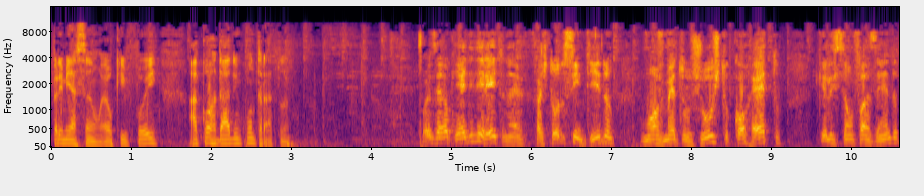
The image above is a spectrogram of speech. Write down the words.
premiação, é o que foi acordado em contrato. Né? Pois é, o que é de direito, né? Faz todo sentido, um movimento justo, correto que eles estão fazendo.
